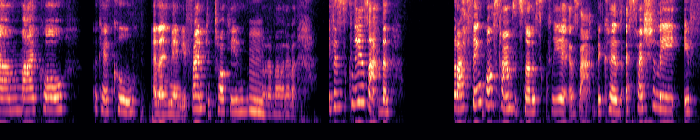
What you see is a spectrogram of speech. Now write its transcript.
um, Michael. Okay, cool. And then me and your friend keep talking, Mm. whatever, whatever. If it's as clear as that, then. But I think most times it's not as clear as that because, especially if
